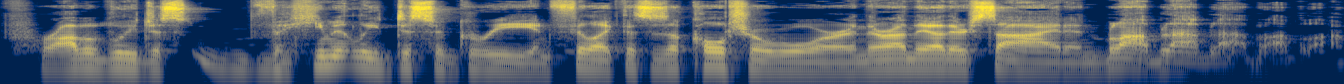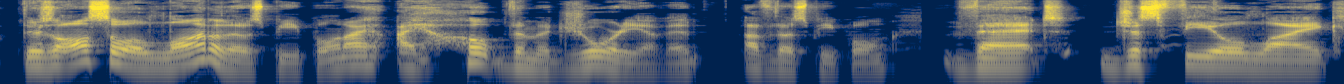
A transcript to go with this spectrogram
probably just vehemently disagree and feel like this is a culture war and they're on the other side and blah blah blah blah blah. There's also a lot of those people, and I, I hope the majority of it of those people that just feel like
